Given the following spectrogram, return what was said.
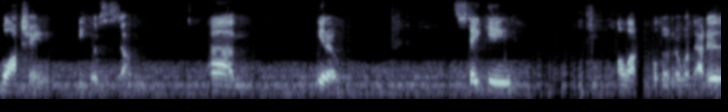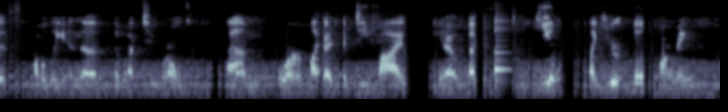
blockchain ecosystem. Um, you know, staking, a lot of people don't know what that is, probably in the, the Web 2 world, um, or like a, a DeFi, you know, yield, like you're farming.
